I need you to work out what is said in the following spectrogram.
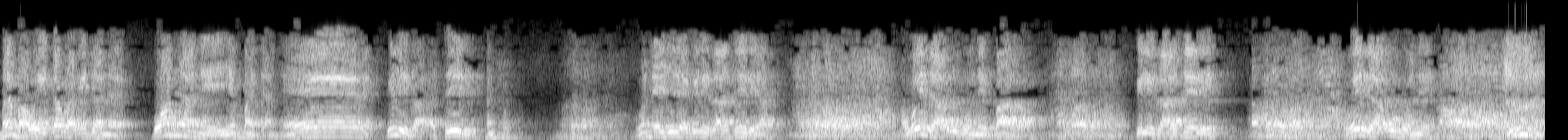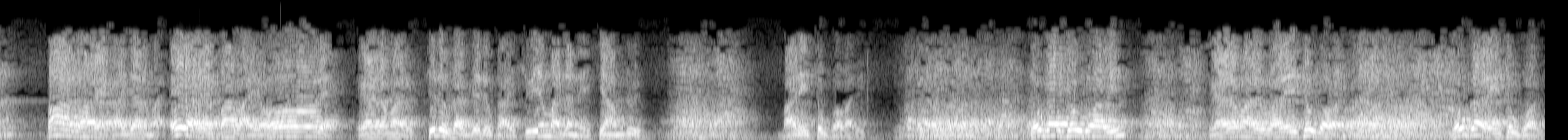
မဲ့ဘာဝေတ္တဗကိစ္စနဲ့ပွားများနေရင်မှတ်တန်တယ်တဲ့ကိလေသာအသေးတွေဆန်းချုပ်ဝန်နေရှိတဲ့ကိလေသာအသေးတွေဟာအဝိဇ္ဇာဥပ္ပန်တွေပါတော့ကိလေသာအသေးတွေအဝိဇ္ဇာဥပ္ပန်တွေပါသွားတဲ့ခါကျတော့မှအဲ့ဒါလည်းပါပါရောတဲ့ ဒကာဓမ္မတို့ဖြစ်ဒုက္ခပြည့်ဒုက္ခရှုရင်းမှတတ်နေရှာမတွေ့ဘူးဘာတွေချုပ်သွားပါလိမ့်ဒုက္ခချုပ်သွားပြီဒကာဓမ္မတို့ဘာတွေချုပ်သွားပါလဲဒုက္ခတွေချုပ်သွားပြီ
